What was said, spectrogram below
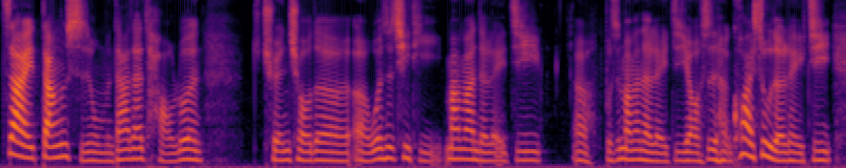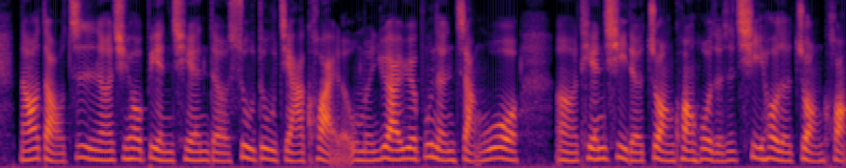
在当时我们大家在讨论全球的呃温室气体慢慢的累积。呃，不是慢慢的累积哦，是很快速的累积，然后导致呢气候变迁的速度加快了，我们越来越不能掌握呃天气的状况或者是气候的状况。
